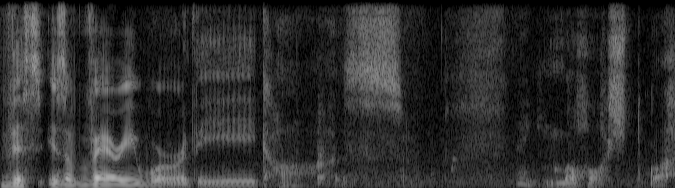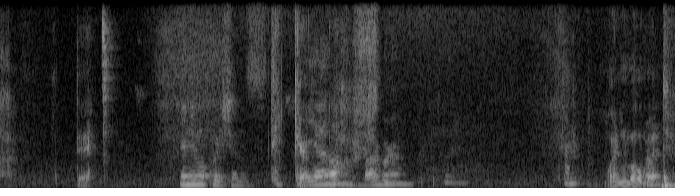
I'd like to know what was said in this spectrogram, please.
this is a very worthy cause. Thank you. Mohoshtua. Any more questions? Tika- Diane. Barbara? Um, One moment.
